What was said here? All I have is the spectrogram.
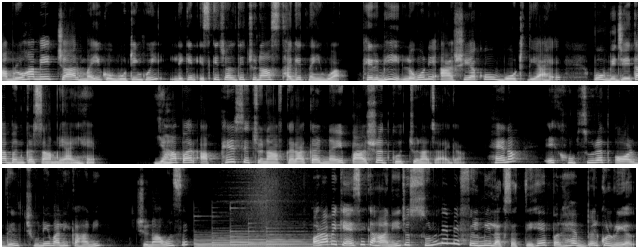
अमरोहा में चार मई को वोटिंग हुई, लेकिन इसके चलते चुनाव स्थगित नहीं हुआ। फिर भी लोगों ने आशिया को वोट दिया है। वो विजेता बनकर सामने आई हैं। यहाँ पर आप फिर से चुनाव कराकर नए पार्षद को चुना जाएगा। है ना? एक खूबसूरत और दिल छूने वाली कहानी चुनावों से। और अब एक ऐसी कहानी जो सुनने में फिल्मी लग सकती है, पर है बिल्कुल रियल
